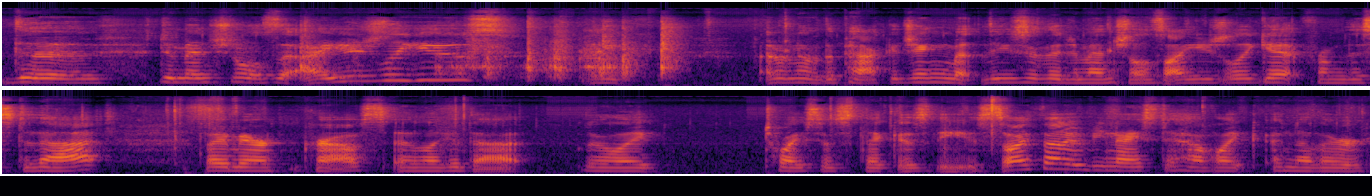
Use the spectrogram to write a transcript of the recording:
the dimensionals that I usually use. Like, I don't have the packaging, but these are the dimensionals I usually get from this to that by American Crafts. And look at that. They're like twice as thick as these. So I thought it would be nice to have like another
